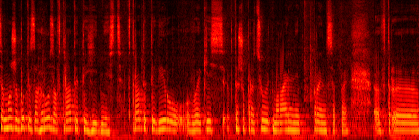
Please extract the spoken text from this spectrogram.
Це може бути загроза втратити гідність, втратити віру в якісь в те, що працюють моральні принципи, е, е,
